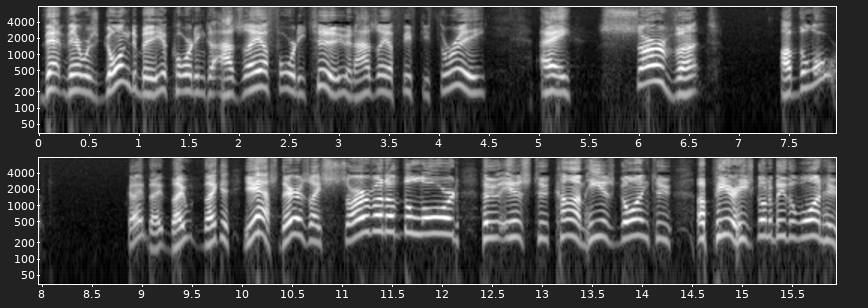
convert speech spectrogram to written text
that there was going to be, according to Isaiah 42 and Isaiah 53, a servant of the Lord. Okay, they, they, they could, yes, there is a servant of the Lord who is to come. He is going to appear. He's going to be the one who,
